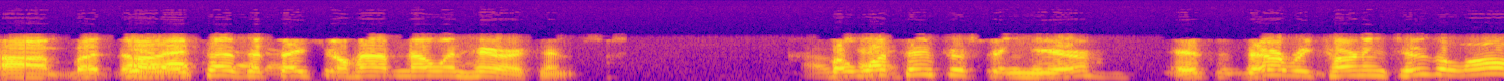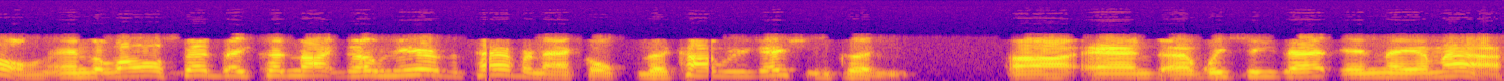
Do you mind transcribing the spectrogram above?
Uh, but uh, yeah, it says better. that they shall have no inheritance. Okay. But what's interesting here is they're returning to the law, and the law said they could not go near the tabernacle. The congregation couldn't. Uh, and uh, we see that in Nehemiah.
